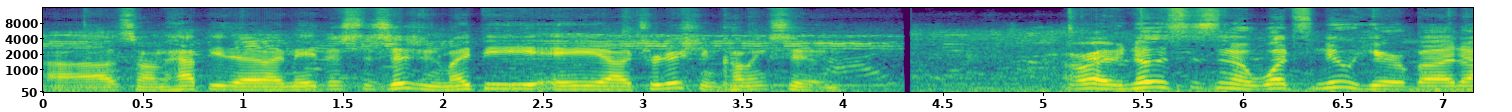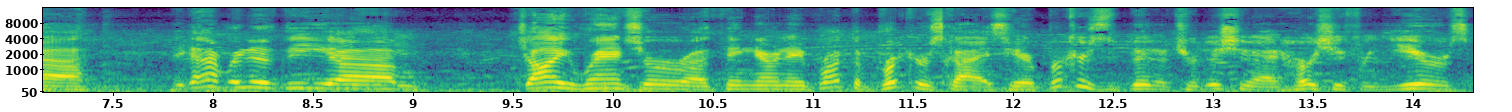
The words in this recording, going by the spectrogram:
Uh, so I'm happy that I made this decision. Might be a uh, tradition coming soon. All right, we know this isn't a what's new here, but uh, they got rid of the um, Jolly Rancher uh, thing there, and they brought the Brickers guys here. Brickers has been a tradition at Hershey for years.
